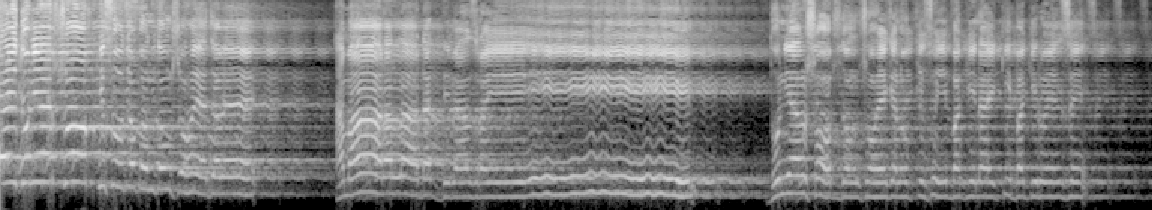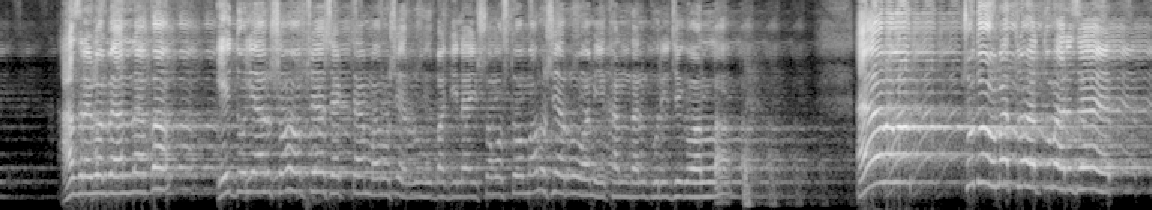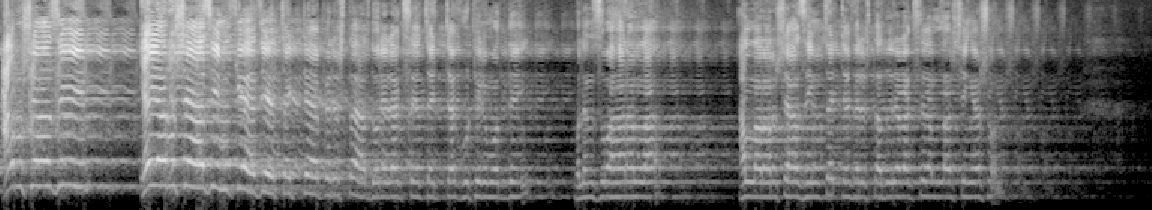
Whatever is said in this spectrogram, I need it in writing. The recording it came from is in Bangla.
এই দুনিয়ার সব কিছু যখন ধ্বংস হয়ে যাবে, আমার আল্লাহ ডাক দিবে, আজরাইল, দুনিয়ার সব ধ্বংস হয়ে গেল, কিছুই বাকি নাই, কি বাকি রয়েছে? আজরাইল বলবে, আল্লাহ এই দুনিয়ার সব শেষ, একটা মানুষের রূহ বাকি নাই, সমস্ত মানুষের রূহ আমি খানদান করেছি গো আল্লাহ। শুধুমাত্র তোমার যে আরশে আজিম, এই আরশে আজিমকে যে চারটা ফেরেশতা ধরে রাখছে চারটা খুঁটির মধ্যে, বলেন সুবাহান আল্লাহ আল্লাহর আরশে আজিম চারটা ফেরেশতা ধরে রাখছে আল্লাহর সিংহাসন।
